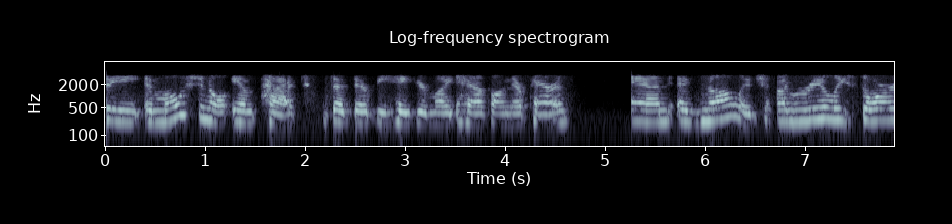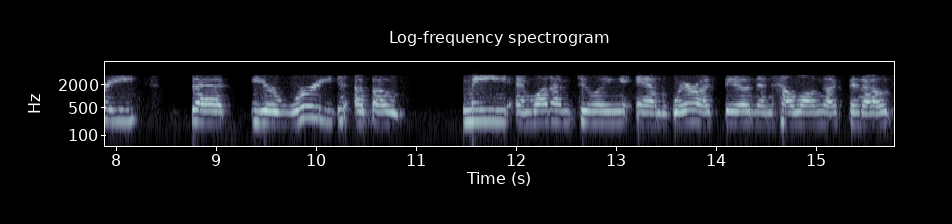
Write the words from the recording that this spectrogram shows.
the emotional impact that their behavior might have on their parents and acknowledge, I'm really sorry that you're worried about me and what I'm doing and where I've been and how long I've been out.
